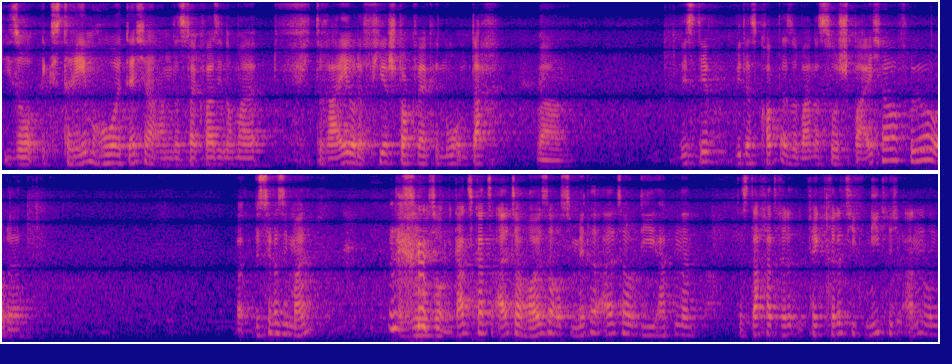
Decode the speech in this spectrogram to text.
die so extrem hohe Dächer haben, dass da quasi nochmal drei oder vier Stockwerke nur im Dach waren. Wisst ihr, wie das kommt? Also waren das so Speicher früher oder? Wisst ihr, was ich meine? So, so ganz, ganz alte Häuser aus dem Mittelalter und die hatten dann, das Dach hat, fängt relativ niedrig an und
